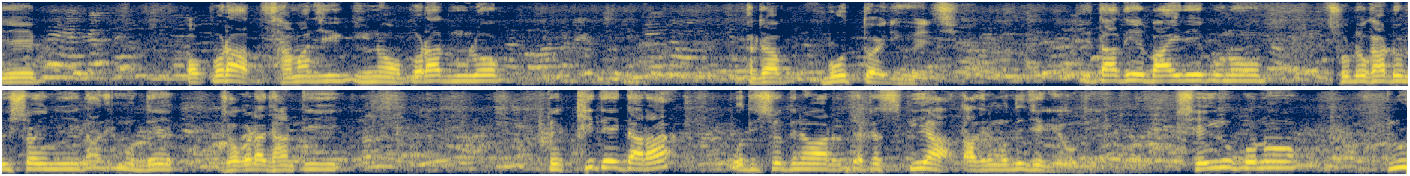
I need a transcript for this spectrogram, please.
যে অপরাধ, সামাজিক, বিভিন্ন অপরাধমূলক একটা বোধ তৈরি হয়েছে। তাদের বাইরে কোনো ছোটোখাটো বিষয় নিয়ে তাদের মধ্যে ঝগড়া ঝাঁটি প্রেক্ষিতেই তারা প্রতিশোধ নেওয়ার একটা স্পৃহা তাদের মধ্যে জেগে ওঠে। সেইরূপ কোনো ক্লু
